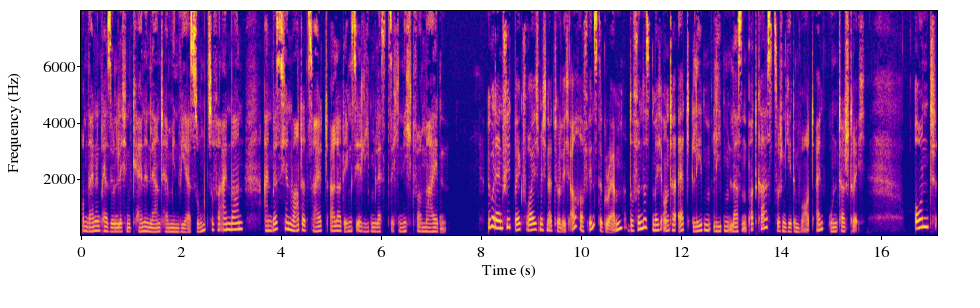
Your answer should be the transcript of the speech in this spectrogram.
um deinen persönlichen Kennenlerntermin via Zoom zu vereinbaren. Ein bisschen Wartezeit allerdings, ihr Lieben, lässt sich nicht vermeiden. Über dein Feedback freue ich mich natürlich auch auf Instagram. Du findest mich unter Leben lieben lassen Podcast, zwischen jedem Wort ein Unterstrich. Und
